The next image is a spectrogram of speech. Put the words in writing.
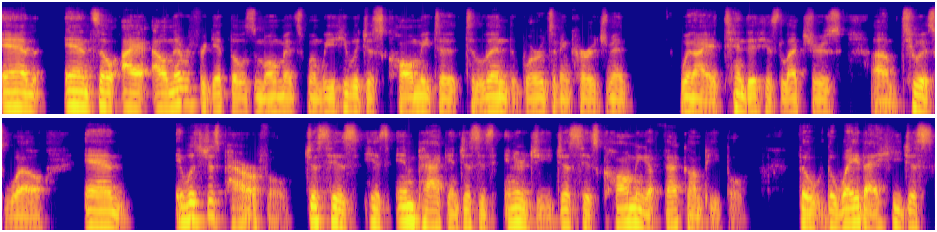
and and so I I'll never forget those moments when we he would just call me to to lend words of encouragement when I attended his lectures um, too as well, and it was just powerful. Just his his impact and just his energy, just his calming effect on people the the way that he just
